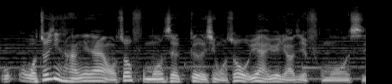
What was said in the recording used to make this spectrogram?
我我最近常跟大家讲，我说福摩斯的个性，我说我越来越了解福摩斯。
